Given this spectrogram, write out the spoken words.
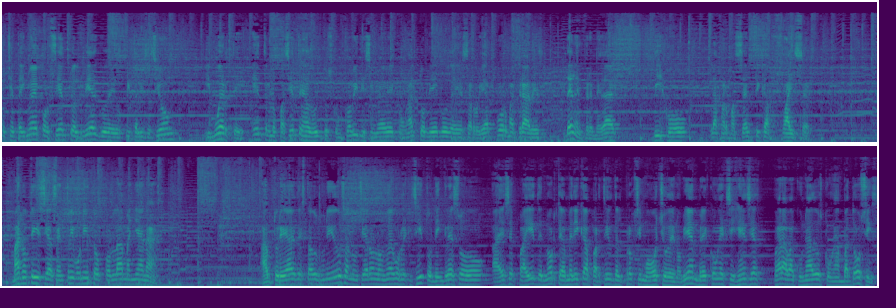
89% el riesgo de hospitalización y muerte entre los pacientes adultos con COVID-19 con alto riesgo de desarrollar formas graves de la enfermedad, dijo la farmacéutica Pfizer. Más noticias en Tribunito por la mañana. Autoridades de Estados Unidos anunciaron los nuevos requisitos de ingreso a ese país de Norteamérica a partir del próximo 8 de noviembre, con exigencias para vacunados con ambas dosis,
